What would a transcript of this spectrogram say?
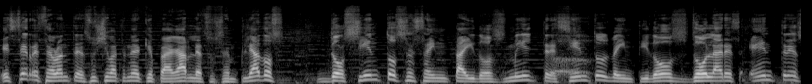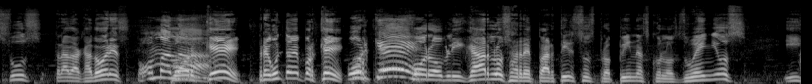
Este restaurante de sushi va a tener que pagarle a sus empleados 262.322 dólares entre sus trabajadores. ¡Tómala! ¿Por qué? Pregúntame por qué. ¿Por qué? Por obligarlos a repartir sus propinas con los dueños y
